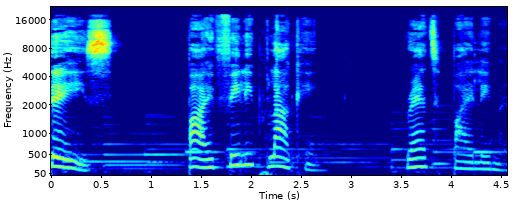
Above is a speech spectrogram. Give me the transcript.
Days by Philip Larkin. Read by Lehman.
